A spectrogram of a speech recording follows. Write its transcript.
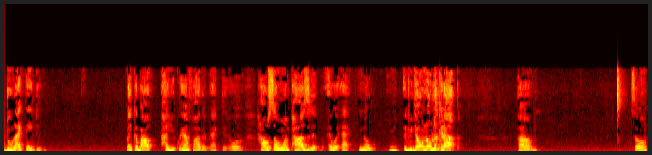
do like they do. Think about how your grandfather acted or how someone positive would act. You know, if you don't know, look it up. Um, so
